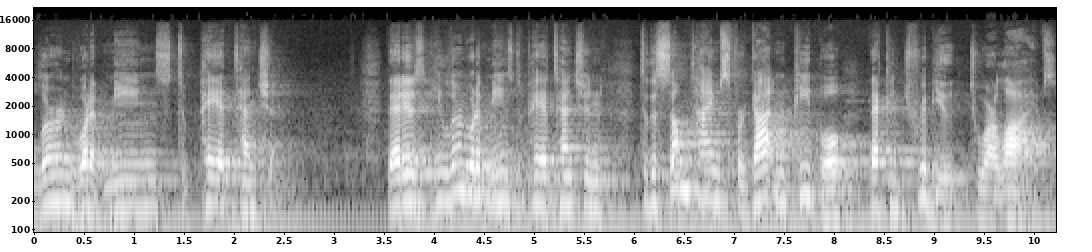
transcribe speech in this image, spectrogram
learned what it means to pay attention. That is, he learned what it means to pay attention to the sometimes forgotten people that contribute to our lives.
